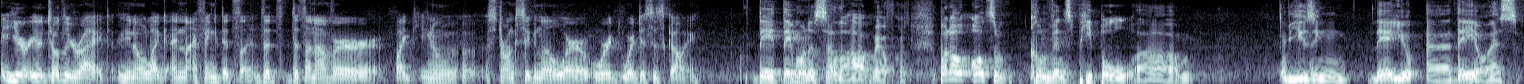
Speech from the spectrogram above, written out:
You're, you're totally right. You know, like, and I think that's that's, that's another like you know strong signal where where, where this is going. They they want to sell the hardware, of course, but al- also convince people um, of using their uh, their OS.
